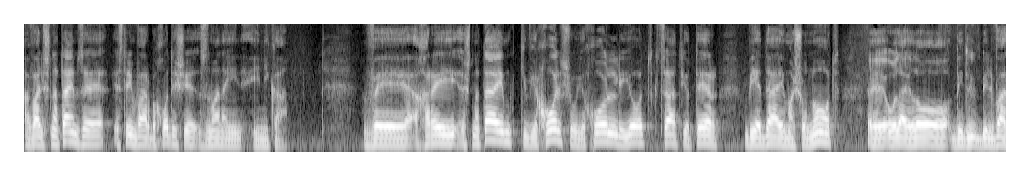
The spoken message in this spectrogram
אבל שנתיים זה 24 חודש זמן היניקה. ואחרי שנתיים, כביכול שהוא יכול להיות קצת יותר בידיים השונות, אה, אולי לא בל- בלבד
